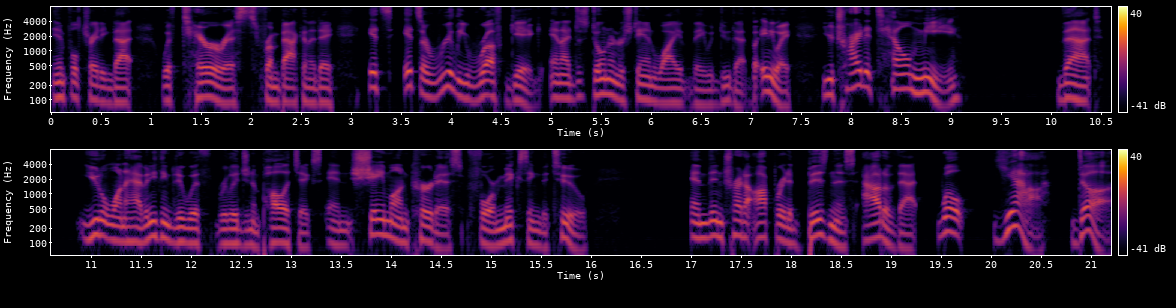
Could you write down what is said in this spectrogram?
infiltrating that with terrorists from back in the day. It's it's a really rough gig, and I just don't understand why they would do that. But anyway, you try to tell me that you don't want to have anything to do with religion and politics, and shame on Curtis for mixing the two, and then try to operate a business out of that. Well, yeah, duh,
